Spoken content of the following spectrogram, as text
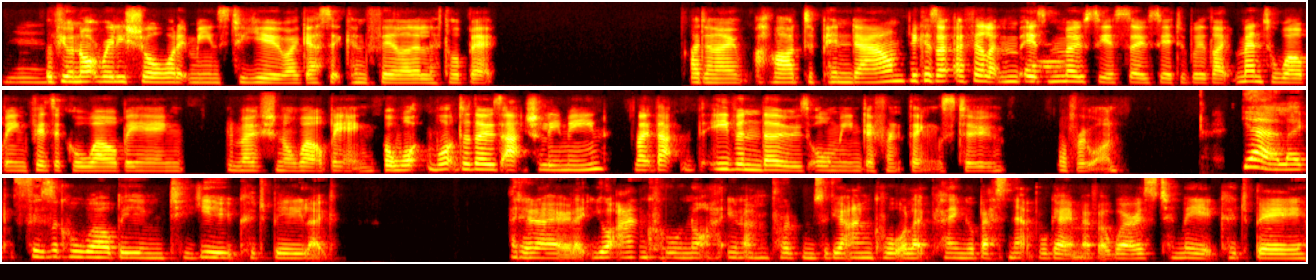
yeah. if you're not really sure what it means to you, I guess it can feel a little bit I don't know, hard to pin down because I, I feel like yeah. it's mostly associated with like mental well-being, physical well-being, emotional well-being. But what what do those actually mean? Like that even those all mean different things to everyone. Yeah, like physical well-being to you could be like I don't know, like your ankle not you know having problems with your ankle or like playing your best netball game ever. Whereas to me, it could be,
